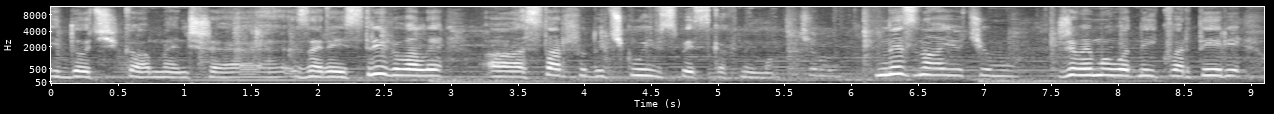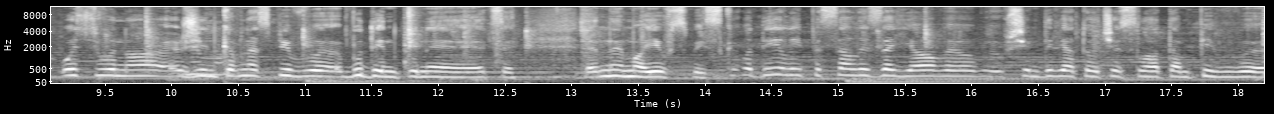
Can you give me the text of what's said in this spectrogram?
і дочка менше е, зареєстрували, а старшу дочку і в списках нема. Чому? Не знаю чому. Живемо в одній квартирі. Ось вона, жінка, в нас пів будинку не це. Немає в списках. Ходили і писали заяви. В общем, 9 числа там пів е,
